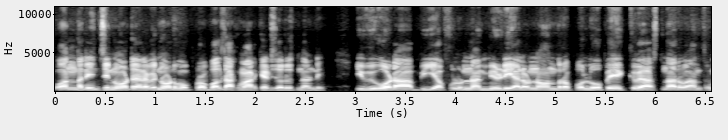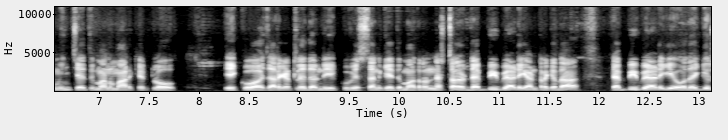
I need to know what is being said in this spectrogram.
వంద నుంచి నూట ఇరవై నూట ముప్పై రూపాయల దాకా మార్కెట్ జరుగుతుందండి. ఇవి కూడా బిఎఫ్లు ఉన్న మీడియాలు ఉన్న వంద రూపాయలు లోపే ఎక్కువ వేస్తున్నారు. అంతకు మించి అయితే మన మార్కెట్లో ఎక్కువ జరగట్లేదండి. ఎక్కువ విషయానికి అయితే మాత్రం నెక్స్ట్ అలా డబ్బీ బ్యాడ్కి అంటారు కదా డబ్బీ బ్యాడ్కి ఓ దగ్గర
